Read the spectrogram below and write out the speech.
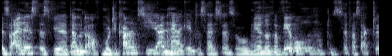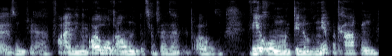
Das eine ist, dass wir damit auch Multicurrency einhergeht, das heißt also mehrere Währungen. Das ist etwas aktuell, sind wir vor allen Dingen im Euro-Raum, beziehungsweise mit Euro-Währungen und denominierten Karten.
